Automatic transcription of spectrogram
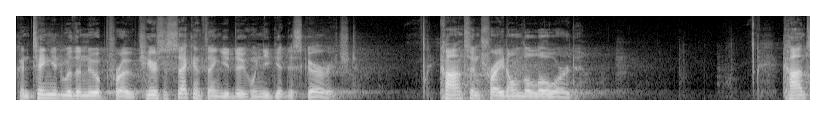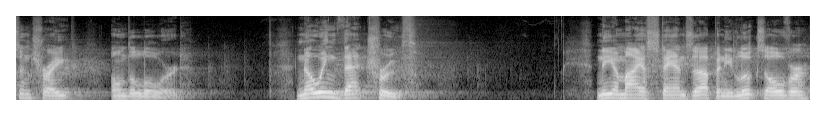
Continued with a new approach. Here's the second thing you do when you get discouraged concentrate on the Lord. Concentrate on the Lord. Knowing that truth Nehemiah stands up and he looks over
